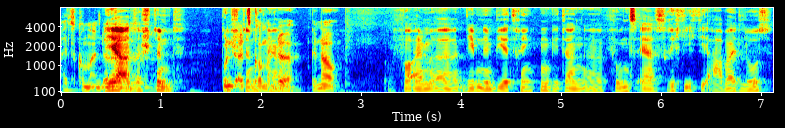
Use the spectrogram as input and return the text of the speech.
Als Kommandeur? Ja, das stimmt. Und das als stimmt, Kommandeur, ja. genau. Vor allem äh, neben dem Bier trinken geht dann äh, für uns erst richtig die Arbeit los.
